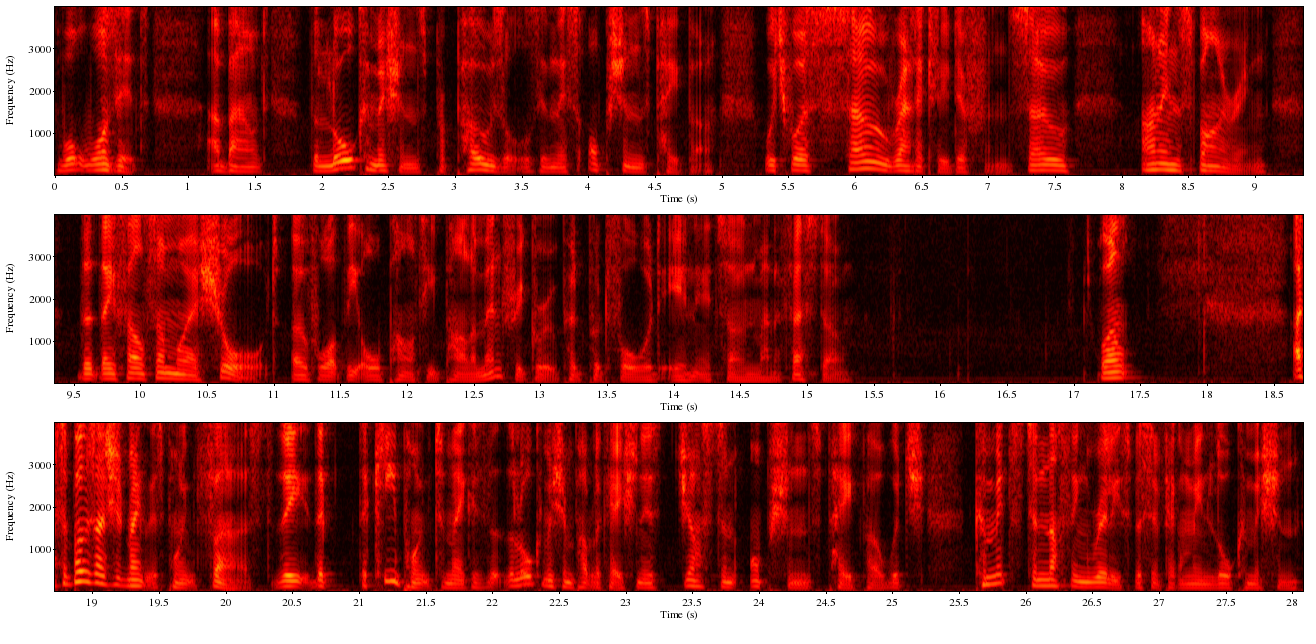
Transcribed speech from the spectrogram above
what was it about the Law Commission's proposals in this options paper which were so radically different, so uninspiring, that they fell somewhere short of what the all party parliamentary group had put forward in its own manifesto? Well, I suppose I should make this point first. The, the, the key point to make is that the Law Commission publication is just an options paper which commits to nothing really specific. I mean, Law Commission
